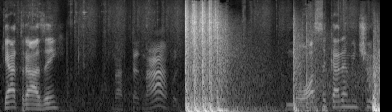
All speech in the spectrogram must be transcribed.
Aqui atrás, hein? Na, na árvore. Nossa, cara é mentiroso.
